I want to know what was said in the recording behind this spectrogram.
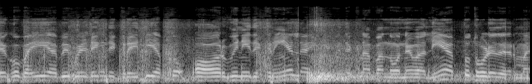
देखो भाई, अभी बिल्डिंग दिख रही थी, अब तो और भी नहीं दिख रही है। लाइटें भी दिखना बंद होने वाली हैं, अब तो थोड़ी देर में।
